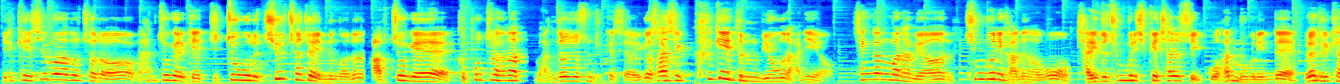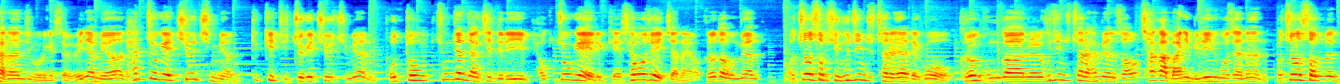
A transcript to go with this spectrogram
이렇게 실버라도처럼 한쪽에 이렇게 뒤쪽으로 치우쳐져 있는 거는 앞쪽에 그 포트를 하나 만들어줬으면 좋겠어요. 이거 사실 크게 드는 비용 은 아니에요. 생각만 하면 충분히 가능하고 자리도 충분히 쉽게 찾을 수 있고 한 부분인데 왜 그렇게 안 하는지 모르겠어요. 왜냐면 한쪽에 치우치면 특히 뒤쪽에 치우치면 보통 충전 장치들이 벽 쪽에 이렇게 세워져 있잖아요. 그러다 보면 어쩔 수 없이 후진 주차를 해야 되고 그런 공간을 후진 주차를 하면서 차가 많이 밀리는 곳에는 어쩔 수 없는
